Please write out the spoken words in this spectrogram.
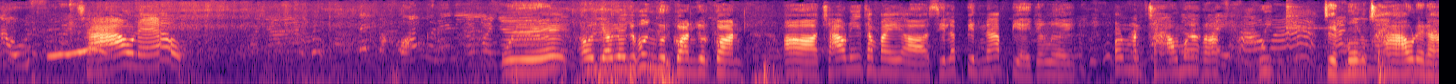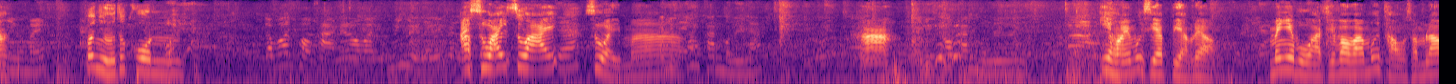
เอาสิเช้าแล้วอุ้ยเอาเดี๋ยวเดี๋ยวจะพิ่งหยุดก่อนหยุดก่อนเอ่อเช้านี้ทำไมอ่อศิลปินหน้าเปียจังเลยมันมันเช้ามากนะอุ้ยเจ็ดโมงเช้าเลยนะหิวไหมก็อยู่ทุกคน อะสวยสวยสวยมาอายุกเท่ากันหมดเลยนะฮะอายุเท่ากันหมดเลยอีหอยมึงเสียเปรียบแล้วไม่เงี้ยบัวอาจจะว่าว่ามึงเถ่าสำเรา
